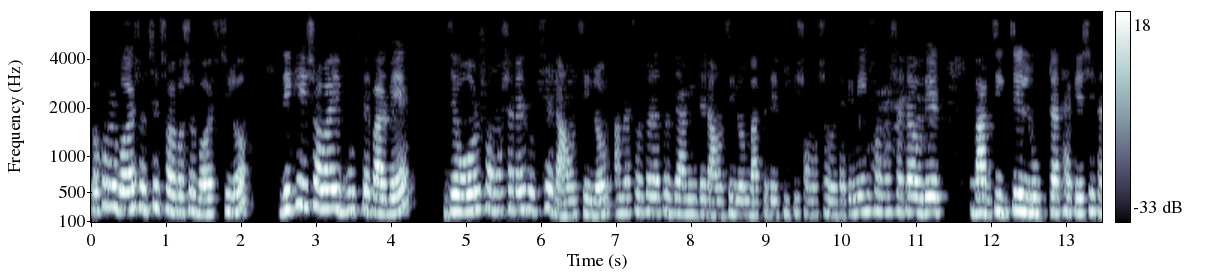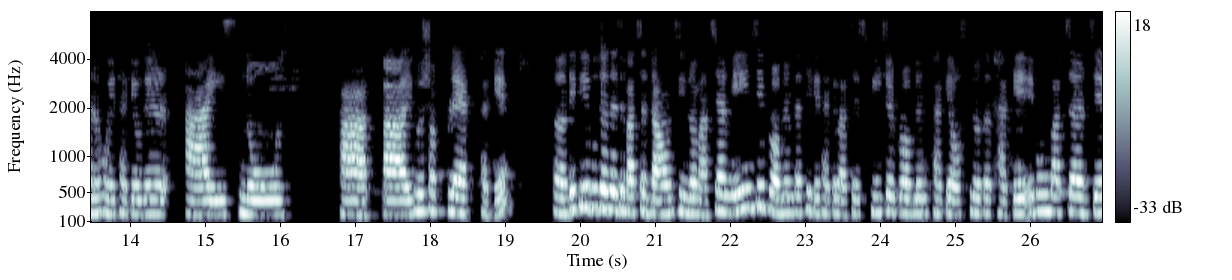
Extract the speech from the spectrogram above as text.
তখন ওর বয়স হচ্ছে ছয় বছর বয়স ছিল। দেখে সবাই বুঝতে পারবে যে ওর সমস্যাটাই হচ্ছে ডাউন সিনড্রোম আমরা সচরাচর জানি যে ডাউন সিনড্রোম বাচ্চাদের কি কি সমস্যা হয়ে থাকে। মেইন সমস্যাটা ওদের বাহ্যিক যে লুকটা থাকে সেখানে হয়ে থাকে। ওদের আইস নোজ হাত, পা, এগুলো সব ফ্ল্যাট থাকে। আহ, দেখলেই বোঝা যায় যে বাচ্চার ডাউন সিনড্রোম আছে। আর মেইন যে প্রবলেমটা থেকে থাকে বাচ্চার স্পিচের প্রবলেম থাকে অস্থিরতা থাকে এবং বাচ্চার যে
